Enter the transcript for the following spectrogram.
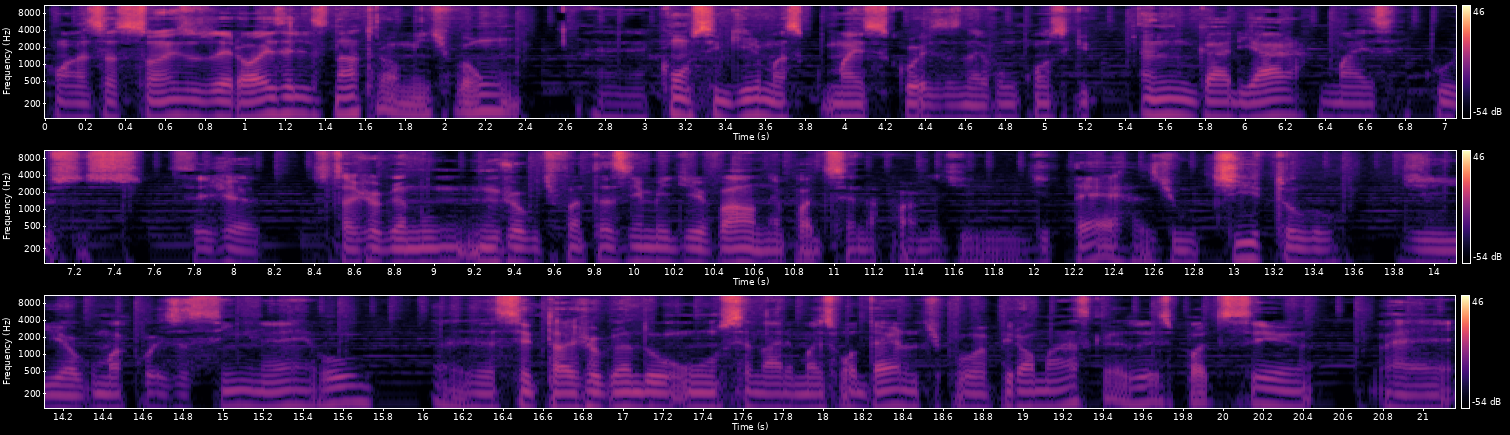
com as ações dos heróis, eles naturalmente vão é, conseguir mais, mais coisas, né? Vão conseguir angariar mais recursos seja está jogando um, um, jogo de fantasia medieval, né? Pode ser na forma de, de terras, de um título, de alguma coisa assim, né? Ou é, se está jogando um cenário mais moderno, tipo a Piromáscara, às vezes pode ser é,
